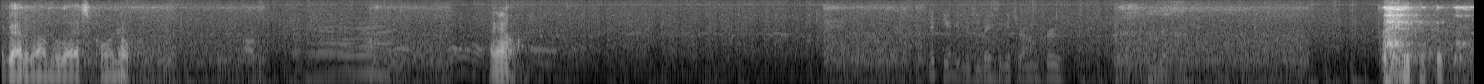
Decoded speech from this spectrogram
I got it on the last corner. Oh. Ow. Yeah, Kenny, but you basically get your own crew.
